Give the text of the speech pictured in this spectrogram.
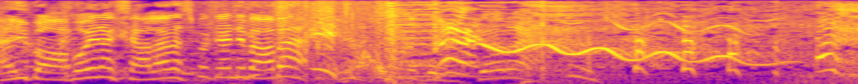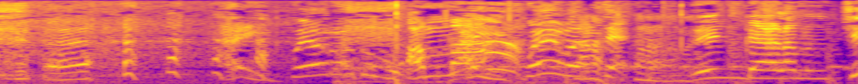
అయ్యి బాబోయ్ నాకు చాలా రెస్పెక్ట్ అండి బాబా. అమ్మా! రెండేళ్ళ నుంచి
